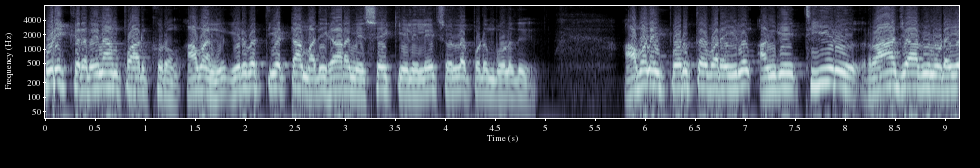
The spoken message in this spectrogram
குறிக்கிறதை நாம் பார்க்கிறோம். அவன் இருபத்தி எட்டாம் அதிகாரம் எஸ்ஐக்கியலிலே சொல்லப்படும் பொழுது அவனை பொறுத்தவரையிலும் அங்கே தீரு ராஜாவினுடைய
